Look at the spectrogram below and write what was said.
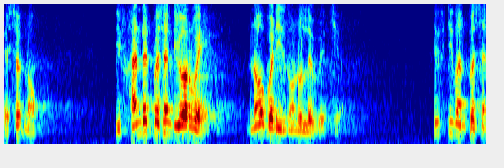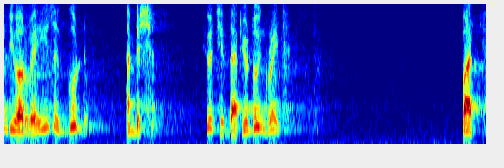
Yes or no? If hundred percent your way, nobody is going to live with you. Fifty-one percent your way is a good ambition. If you achieve that, you're doing great. But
